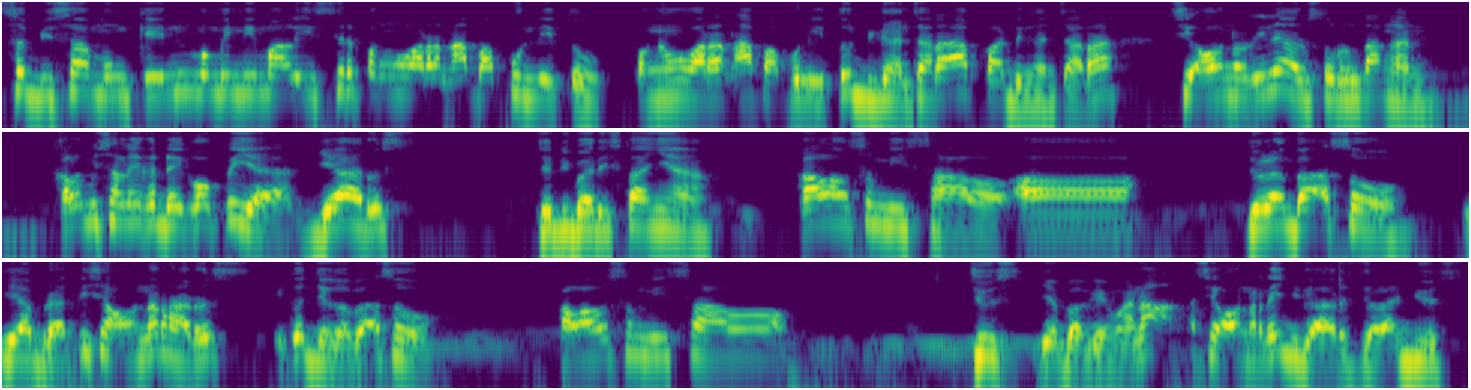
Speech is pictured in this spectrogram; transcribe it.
sebisa mungkin meminimalisir pengeluaran apa pun itu. Pengeluaran apa pun itu dengan cara apa? Dengan cara si owner ini harus turun tangan. Kalau misalnya kedai kopi ya, dia harus jadi baristanya. Kalau semisal eh, jualan bakso, ya berarti si owner harus ikut jaga bakso. Kalau semisal jus, ya bagaimana si ownernya juga harus jualan jus.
